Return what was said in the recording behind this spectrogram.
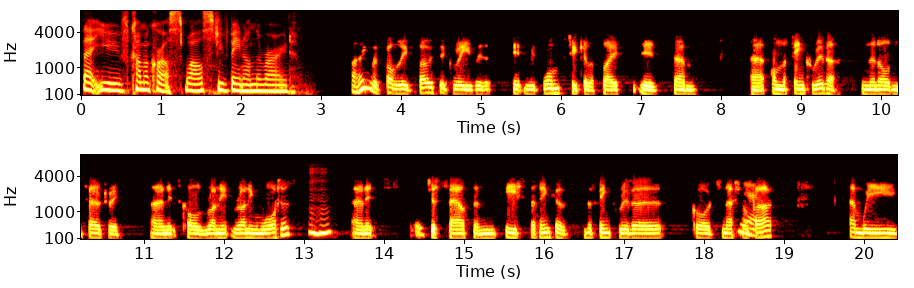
that you've come across whilst you've been on the road? I think we probably both agree with it. With one particular place is um, uh, on the Finke River in the Northern Territory, and it's called Running Running Waters, hmm and it's just south and east, I think, of the Finke River Gorge National Yeah. Park. And we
